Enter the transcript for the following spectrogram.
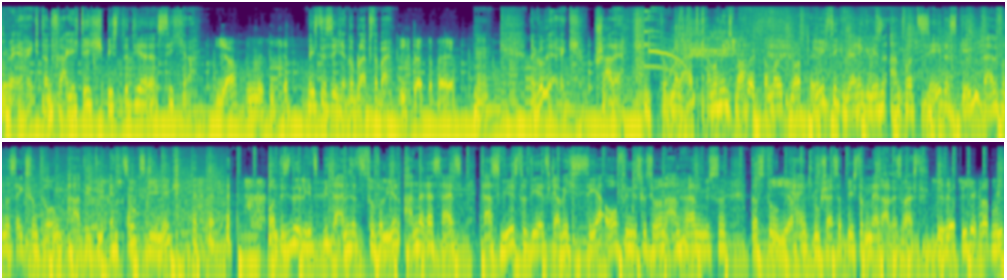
lieber Erik, dann frage ich dich, bist du dir sicher? Ja, bin mir sicher. Bist du sicher, du bleibst dabei? Ich bleib dabei. Ja. Hm. Na gut, Erik, schade. Tut mir leid, kann man nichts machen. Kann man nichts machen. Richtig wäre gewesen Antwort C, das Gegenteil von der Sex- und Drogenparty, die Entzugsklinik. und das ist natürlich jetzt bitter einerseits zu verlieren, andererseits, das wirst du dir jetzt, glaube ich, sehr oft in Diskussionen anhören müssen, dass du Ja. kein Klugscheißer bist und nicht alles weißt. Sie hört sicher gerade mit.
